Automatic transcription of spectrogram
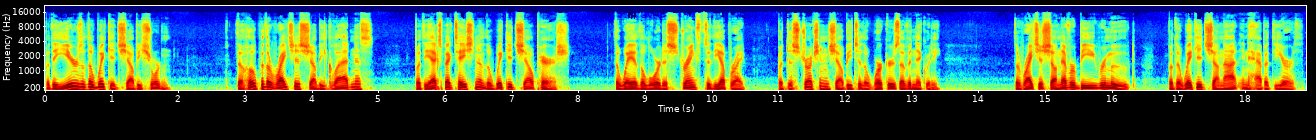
but the years of the wicked shall be shortened. The hope of the righteous shall be gladness, but the expectation of the wicked shall perish. The way of the Lord is strength to the upright, but destruction shall be to the workers of iniquity. The righteous shall never be removed, but the wicked shall not inhabit the earth.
